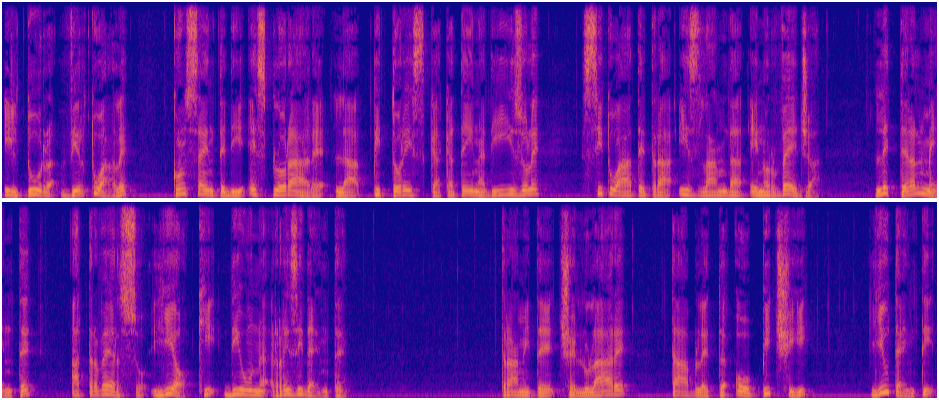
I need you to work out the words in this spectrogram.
Il tour virtuale consente di esplorare la pittoresca catena di isole situate tra Islanda e Norvegia, letteralmente attraverso gli occhi di un residente. Tramite cellulare, tablet o PC, gli utenti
